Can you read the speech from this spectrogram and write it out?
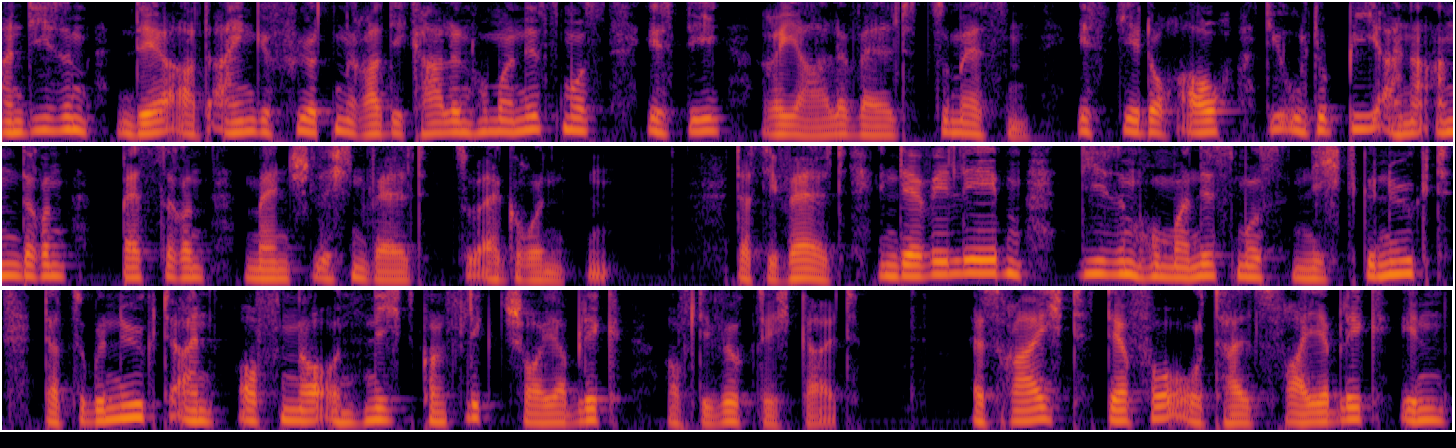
An diesem derart eingeführten radikalen Humanismus ist die reale Welt zu messen, ist jedoch auch die Utopie einer anderen, besseren menschlichen Welt zu ergründen. Dass die Welt, in der wir leben, diesem Humanismus nicht genügt, dazu genügt ein offener und nicht konfliktscheuer Blick auf die Wirklichkeit. Es reicht der vorurteilsfreie Blick in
